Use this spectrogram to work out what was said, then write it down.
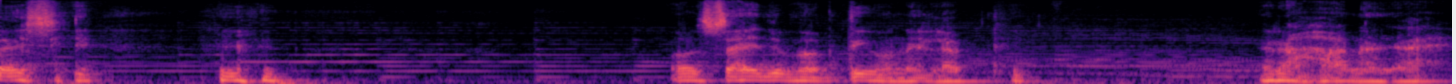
ऐसे और सहज भक्ति होने लगती। रहा न जाए।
